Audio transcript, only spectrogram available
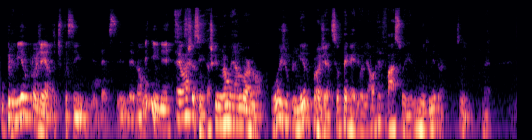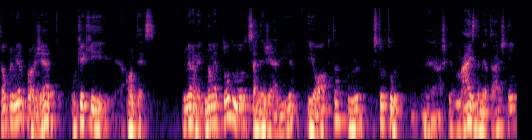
O primeiro projeto, tipo assim, deve, ser, deve dar um medinho, né? Eu acho assim, acho que não é anormal. Hoje o primeiro projeto, se eu pegar ele e olhar, eu refaço ele muito melhor. Sim. Então o primeiro projeto, o que que acontece? Primeiramente, não é todo mundo que sai da engenharia e opta por estrutura. É, acho que mais da metade tem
